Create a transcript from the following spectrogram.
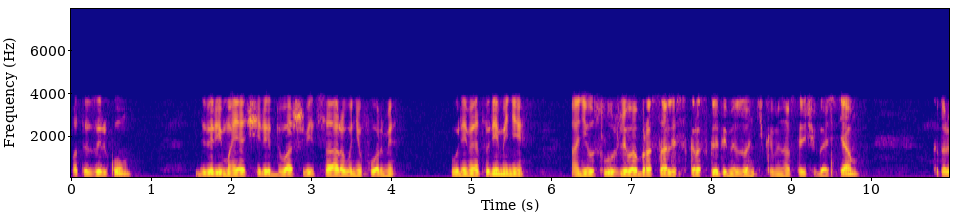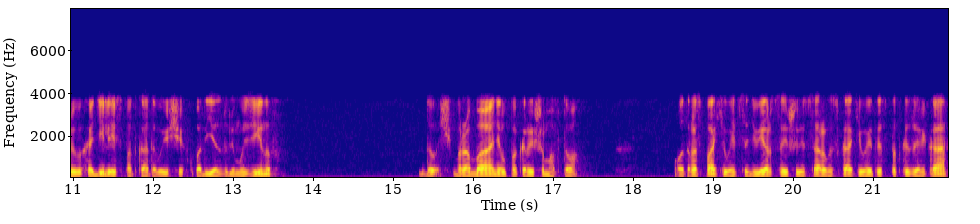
Под язырьком двери маячили два швейцара в униформе. Время от времени они услужливо бросались с раскрытыми зонтиками навстречу гостям, которые выходили из подкатывающих к подъезду лимузинов. Дождь барабанил по крышам авто. Вот распахивается дверца, и швейцар выскакивает из-под козырька,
